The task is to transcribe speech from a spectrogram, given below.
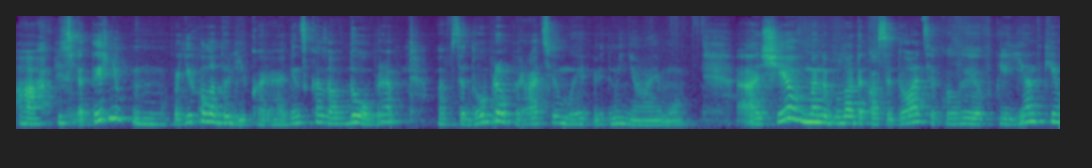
а після тижня поїхала до лікаря. Він сказав: добре, е, все добре, операцію ми відміняємо. А ще в мене була така ситуація, коли в клієнтки,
